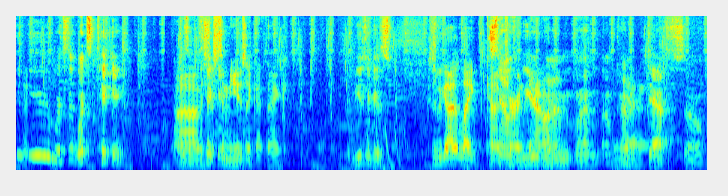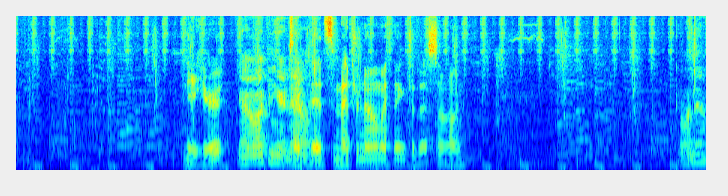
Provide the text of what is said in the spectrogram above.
What's the, what's ticking? Um, it it's just the music, I think. music is Because we got it, like, kind of turned weird down. when I'm when I'm, I'm kind Yeah. of deaf. So Yeah, you hear it? yeah, no, I can hear it now. It's now. like the, it's metronome, I think, to the song. Come on now.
